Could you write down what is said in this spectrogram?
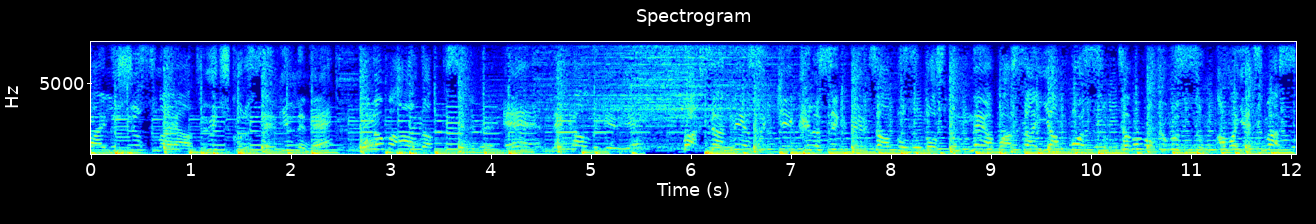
paylaşıyorsun hayatı Üç kuruş sevginle ne? O da mı aldattı seni be? E ne kaldı geriye? Bak sen ne yazık ki klasik bir tablosun dostum Ne yaparsan yap boşsun tamam okumuşsun Ama yetmez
